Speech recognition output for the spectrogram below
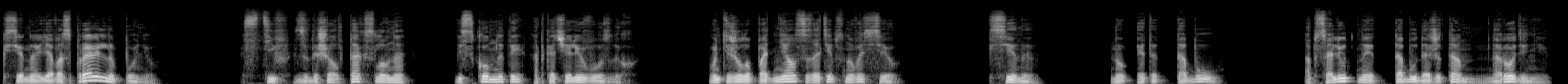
Ксена, я вас правильно понял? Стив задышал так, словно из комнаты откачали воздух. Он тяжело поднялся, затем снова сел. Ксена, но это табу. Абсолютное табу даже там, на родине.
